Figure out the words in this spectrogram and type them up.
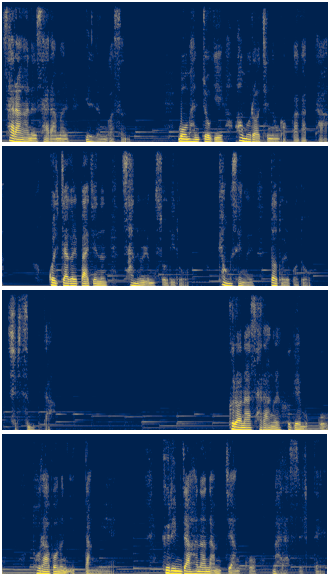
사랑하는 사람을 잃는 것은 몸 한쪽이 허물어지는 것과 같아 골짜기를 빠지는 산울림 소리로 평생을 떠돌고도 싶습니다. 그러나 사랑을 흙에 묻고 돌아보는 이 땅 위에 그림자 하나 남지 않고 말았을 때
